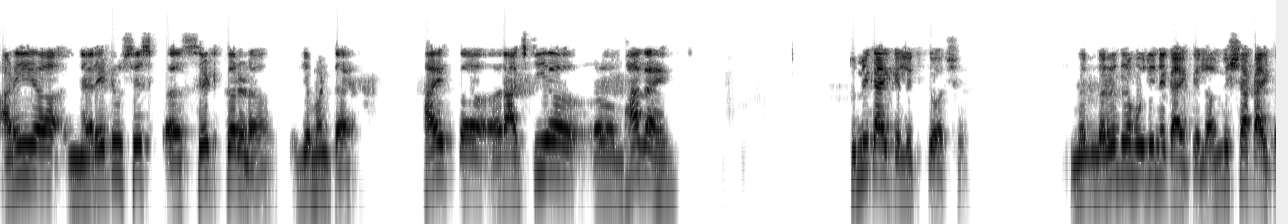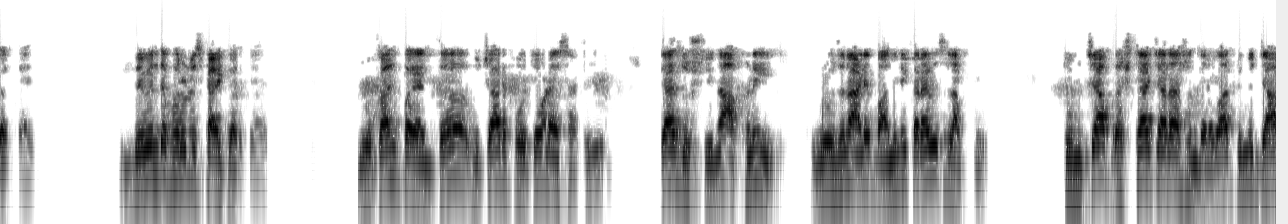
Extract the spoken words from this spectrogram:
आणि नॅरेटिव्ह सेट सेट करणं जे म्हणताय हा एक राजकीय भाग आहे. तुम्ही काय केलं इतके वर्ष? नरेंद्र मोदीने काय केलं? अमित शहा काय करतायत? देवेंद्र फडणवीस काय करतायत? लोकांपर्यंत विचार पोहोचवण्यासाठी त्या दृष्टीनं आखणी योजना आणि बांधणी करावीच लागते. तुमच्या भ्रष्टाचारासंदर्भात तुम्ही ज्या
